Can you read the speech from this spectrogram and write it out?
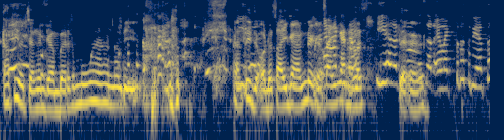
tapi yo jangan gambar semua nanti nanti ada saingan deh Saingan ya, Mas? Iya, nanti lulusan elektro ternyata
